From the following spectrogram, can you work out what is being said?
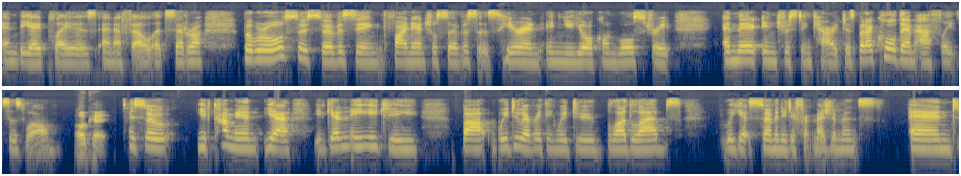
NBA players, NFL, etc. But we're also servicing financial services here in, in New York on Wall Street. And they're interesting characters, but I call them athletes as well. Okay. And so you'd come in, yeah, you'd get an EEG, but we do everything. We do blood labs, we get so many different measurements and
